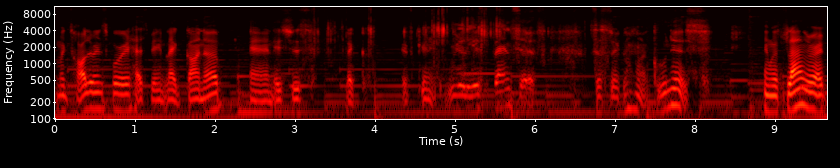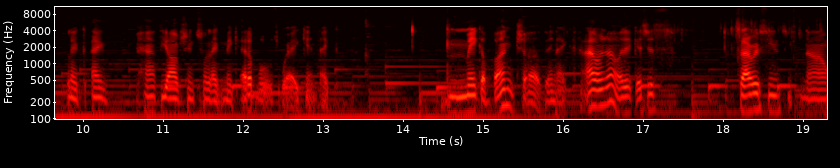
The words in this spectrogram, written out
my tolerance for it has been like gone up and it's just like it's getting really expensive. So it's like oh my goodness. And with flower i like i have the option to like make edibles where i can like make a bunch of and like i don't know like it's just flower seems now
